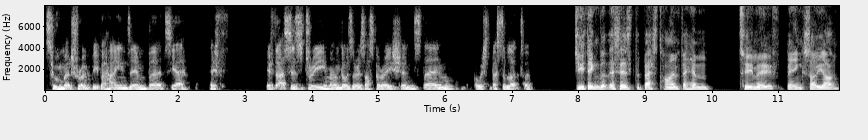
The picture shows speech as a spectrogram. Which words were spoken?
too much rugby behind him. But yeah, if if that's his dream and those are his aspirations, then I wish the best of luck to him. Do you think that this is the best time for him to move, being so young?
